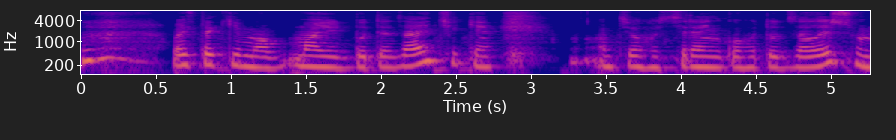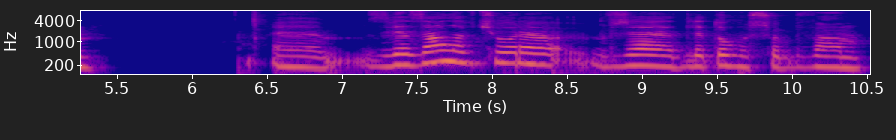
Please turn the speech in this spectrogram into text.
Ось такі мають бути зайчики. Цього сіренького тут залишу. Е, Зв'язала вчора вже для того, щоб вам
